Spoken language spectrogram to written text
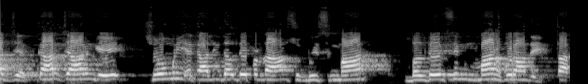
ਅੱਜ ਘਰ ਜਾਣਗੇ ਸ਼੍ਰੋਮਣੀ ਅਕਾਲੀ ਦਲ ਦੇ ਪ੍ਰਧਾਨ ਸੁਖਬੀਰ ਸਿੰਘ ਮਾਨ, ਬਲਦੇਵ ਸਿੰਘ ਮਾਨ ਹੋਰਾਂ ਦੇ। ਧੰਨਵਾਦ।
